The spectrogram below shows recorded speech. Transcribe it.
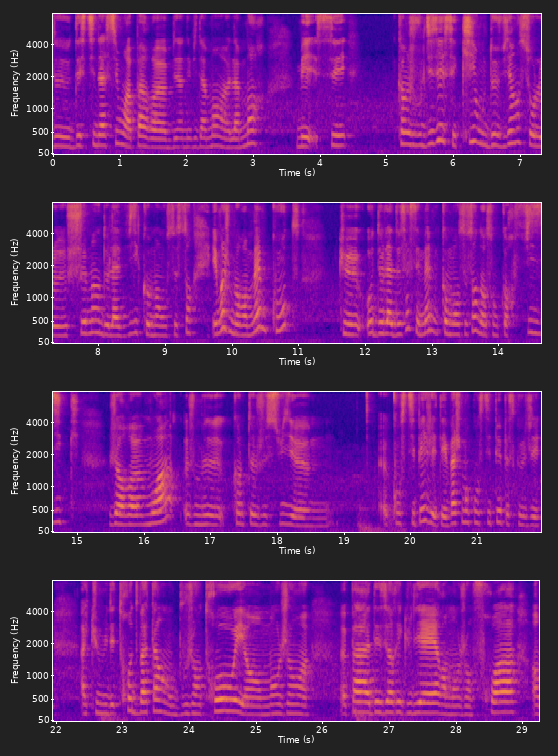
de, destination à part, euh, bien évidemment, euh, la mort. Mais c'est, comme je vous le disais, c'est qui on devient sur le chemin de la vie, comment on se sent. Et moi, je me rends même compte que au-delà de ça, c'est même comment on se sent dans son corps physique. Genre, moi, je me, quand je suis constipée, j'ai été vachement constipée parce que j'ai accumulé trop de vata en bougeant trop et en mangeant euh, pas à des heures régulières, en mangeant froid, en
